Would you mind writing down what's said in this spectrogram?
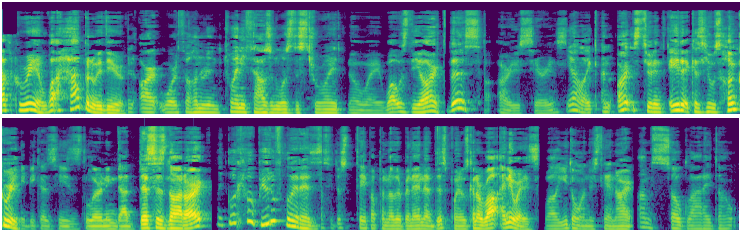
South Korea, what happened with you? An art worth 120,000 was destroyed. No way. What was the art? This. Are you serious? Yeah, like an art student ate it because he was hungry. Because he's learning that this is not art. Like, look how beautiful it is. Honestly, just tape up another banana at this point. It was gonna rot anyways. Well, you don't understand art. I'm so glad I don't.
